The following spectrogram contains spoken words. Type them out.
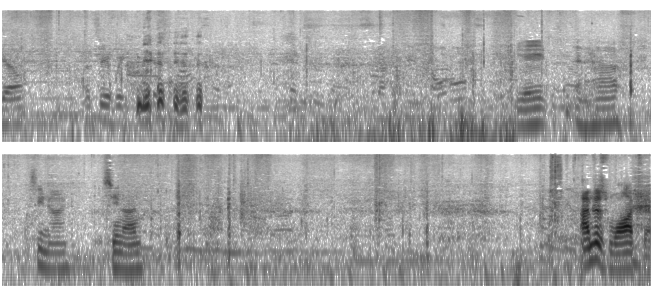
we go let's see if we can Eight and a half. C9. C9 I'm just watching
